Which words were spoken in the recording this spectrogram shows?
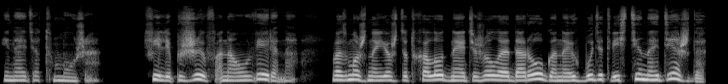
и найдет мужа. Филипп жив, она уверена. Возможно, ее ждет холодная тяжелая дорога, но их будет вести надежда.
